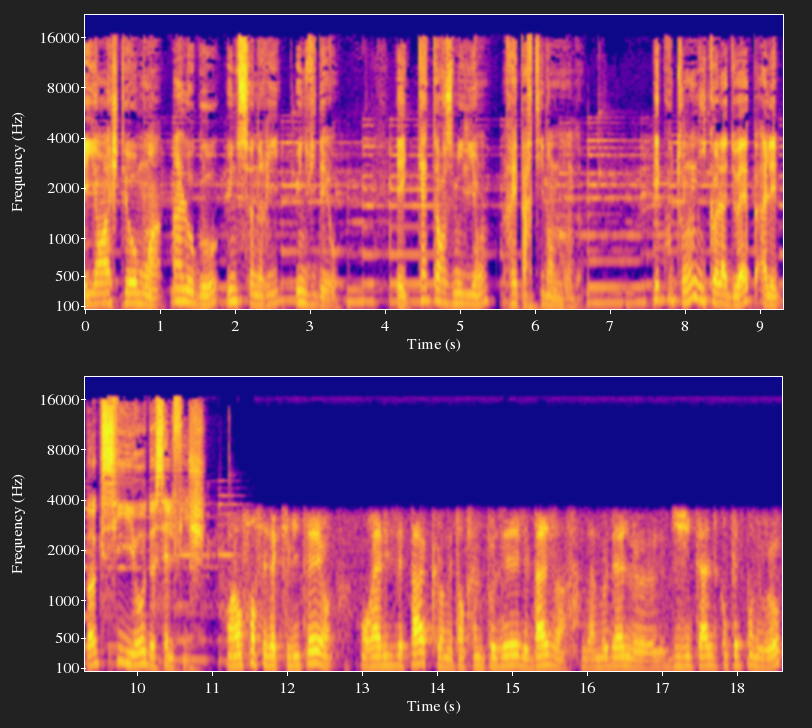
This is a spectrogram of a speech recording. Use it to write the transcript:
ayant acheté au moins un logo, une sonnerie, une vidéo. Et 14 millions répartis dans le monde. Écoutons Nicolas Duep, à l'époque CEO de Selfish. En lançant ces activités, on réalisait pas qu'on était en train de poser les bases d'un modèle euh, digital complètement nouveau.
